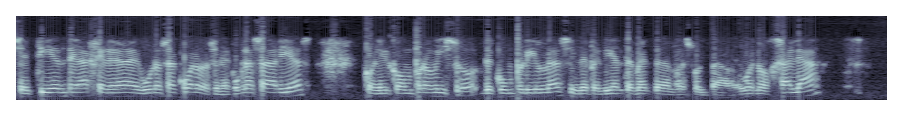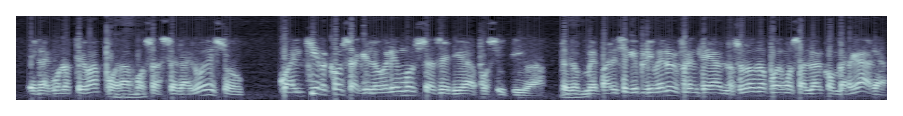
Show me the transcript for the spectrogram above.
se tiende a generar algunos acuerdos en algunas áreas con el compromiso de cumplirlas independientemente del resultado. Bueno, ojalá en algunos temas podamos hacer algo de eso cualquier cosa que logremos ya sería positiva. Pero me parece que primero el Frente Amplio, nosotros no podemos hablar con Vergara,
